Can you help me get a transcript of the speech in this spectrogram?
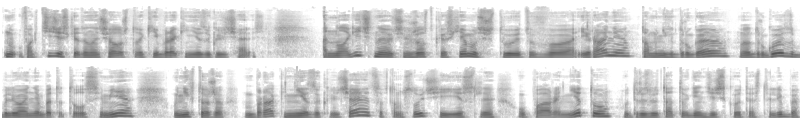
ну, фактически это означало, что такие браки не заключались. Аналогичная очень жесткая схема существует в Иране, там у них другая, другое заболевание, бета-талосемия. У них тоже брак не заключается в том случае, если у пары нету вот результатов генетического теста, либо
